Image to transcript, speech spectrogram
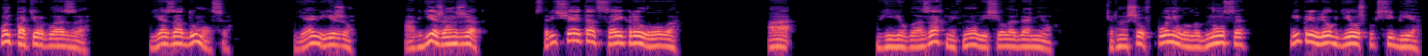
Он потер глаза. Я задумался. Я вижу. А где Жан-Жак? Встречает отца и Крылова. А в ее глазах мелькнул веселый огонек. Чернышов понял, улыбнулся и привлек девушку к себе,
